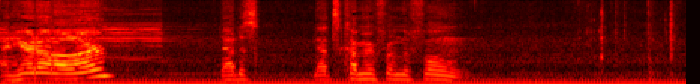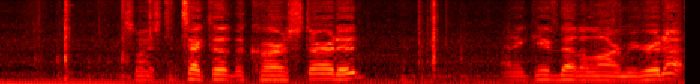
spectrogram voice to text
And hear that alarm? That is that's coming from the phone. So it's detected that the car started and it gave that alarm. You hear that?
